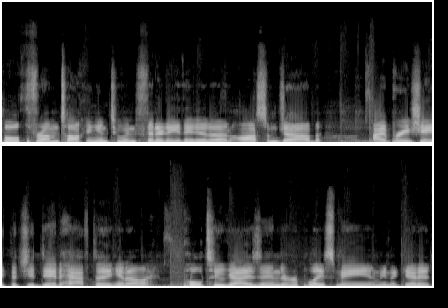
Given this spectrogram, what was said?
both from Talking into Infinity. They did an awesome job. I appreciate that you did have to, you know, pull two guys in to replace me. I mean, I get it.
